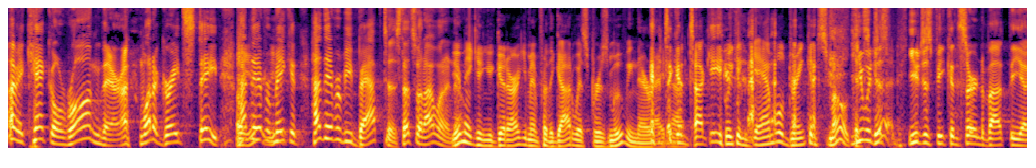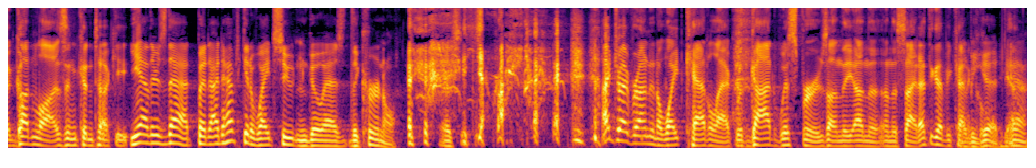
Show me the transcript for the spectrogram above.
I mean, can't go wrong there. I mean, what a great state. How'd they ever make it? How'd they ever be Baptist? That's what I want to know. You're making a good argument for the God Whisperers moving there right To now. Kentucky? We can gamble, drink, and smoke. you would good. just you just be concerned about the uh, gun laws in Kentucky. Yeah, there's that, but I'd have to get a white suit and go as the Colonel. Yeah, right. I drive around in a white Cadillac with God whispers on the on the on the side. I think that'd be kind of be cool. good, yeah.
